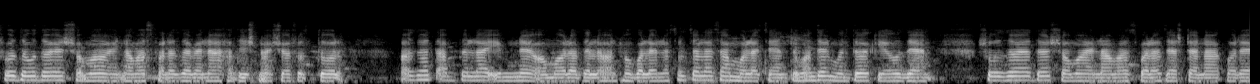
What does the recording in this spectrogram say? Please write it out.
সূর্য উদয়ের সময় নামাজ পড়া যাবে না, হাদিস নয়শো সত্তর হজরত আবদুল্লাহ ইবনে ওমর রাদিয়াল্লাহু বলেন, রাসূল সাল্লাল্লাহু বলেছেন, তোমাদের মধ্যে কেউ যেন সূর্যোদয়ের সময় নামাজ পড়ার চেষ্টা না করে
